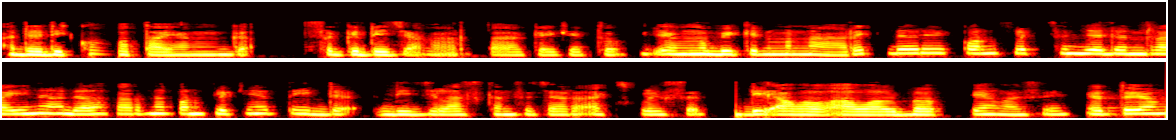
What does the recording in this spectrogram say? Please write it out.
ada di kota yang enggak segede Jakarta kayak gitu. Yang ngebikin menarik dari konflik Senja dan Raina adalah karena konfliknya tidak dijelaskan secara eksplisit di awal-awal bab ya nggak sih? Itu yang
